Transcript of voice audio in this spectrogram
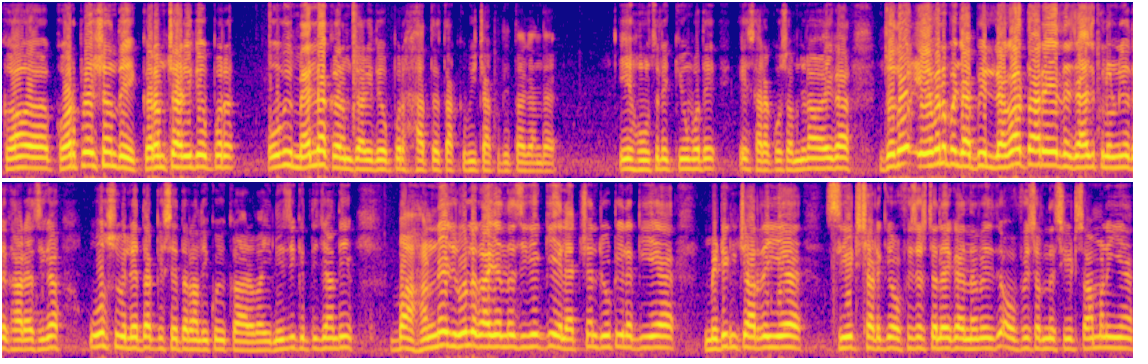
ਕਾ- ਕਾਰਪੋਰੇਸ਼ਨ ਦੇ ਕਰਮਚਾਰੀ ਦੇ ਉੱਪਰ, ਉਹ ਵੀ ਮਹਿਲਾ ਕਰਮਚਾਰੀ ਦੇ ਉੱਪਰ ਹੱਥ ਤੱਕ ਵੀ ਚੱਕ ਦਿੱਤਾ ਜਾਂਦਾ ਹੈ। ਇਹ ਹੌਸਲੇ ਕਿਉਂ ਵਧੇ? ਇਹ ਸਾਰਾ ਕੁਝ ਸਮਝਣਾ ਹੋਏਗਾ। ਜਦੋਂ ਏਵਨ ਪੰਜਾਬੀ ਲਗਾਤਾਰ ਇਹ ਨਜਾਇਜ਼ ਕਲੋਨੀਆਂ ਦਿਖਾ ਰਿਹਾ ਸੀਗਾ, ਉਸ ਵੇਲੇ ਤੱਕ ਕਿਸੇ ਤਰ੍ਹਾਂ ਦੀ ਕੋਈ ਕਾਰਵਾਈ ਨਹੀਂ ਸੀ ਕੀਤੀ ਜਾਂਦੀ। ਬਹਾਨੇ ਜ਼ਰੂਰ ਲਗਾਏ ਜਾਂਦੇ ਸੀਗੇ ਕਿ ਇਲੈਕਸ਼ਨ ਡਿਊਟੀ ਲੱਗੀ ਹੈ ਮੀਟਿੰਗ ਚੱਲ ਰਹੀ ਹੈ ਸੀਟ ਛੱਡ ਕੇ ਆਫੀਸਰ ਚਲੇਗਾ ਨਵੇਂ ਆਫੀਸਰ ਨੇ ਸੀਟ ਸਾਹਮਣੀ ਹੈ।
